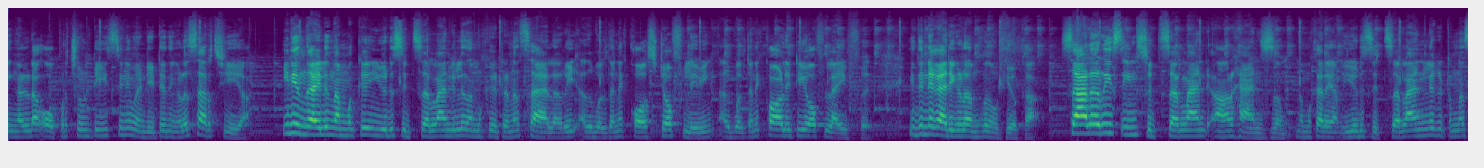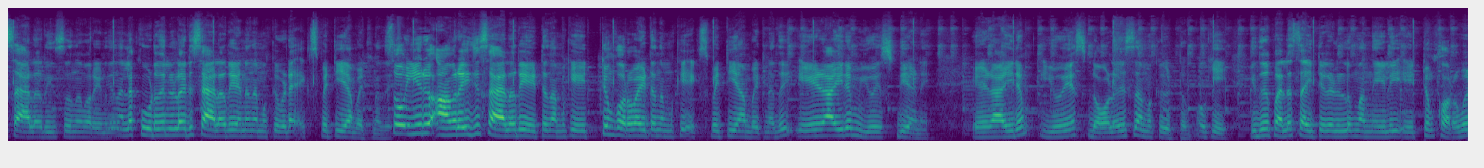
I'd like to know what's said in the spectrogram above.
നിങ്ങളുടെ ഓപ്പർച്യൂണിറ്റീസിന് വേണ്ടിയിട്ട് നിങ്ങൾ സെർച്ച് ചെയ്യുക. ഇനി എന്തായാലും നമുക്ക് ഈ ഒരു സ്വിറ്റ്സർലാൻഡിൽ നമുക്ക് കിട്ടുന്ന സാലറി അതുപോലെ തന്നെ കോസ്റ്റ് ഓഫ് ലിവിങ് അതുപോലെ തന്നെ ക്വാളിറ്റി ഓഫ് ലൈഫ് ഇതിന്റെ കാര്യങ്ങൾ നമുക്ക് നോക്കി നോക്കാം. Salaries in Switzerland are handsome നമുക്കറിയാം ഈ ഒരു സ്വിറ്റ്സർലാൻഡിൽ കിട്ടുന്ന സാലറീസ് എന്ന് പറയുന്നത് നല്ല കൂടുതലുള്ള ഒരു സാലറിയാണ് നമുക്ക് ഇവിടെ എക്സ്പെക്ട് ചെയ്യാൻ പറ്റുന്നത്. സോ ഈ ഒരു ആവറേജ് സാലറി ആയിട്ട് നമുക്ക് ഏറ്റവും കുറവായിട്ട് നമുക്ക് എക്സ്പെക്ട് ചെയ്യാൻ പറ്റുന്നത് ഏഴായിരം യു എസ് ഡി ആണ്. ഏഴായിരം യു എസ് ഡോളേഴ്സ് നമുക്ക് കിട്ടും. ഓക്കെ ഇത് പല സൈറ്റുകളിലും വന്നതിൽ ഏറ്റവും കുറവ്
